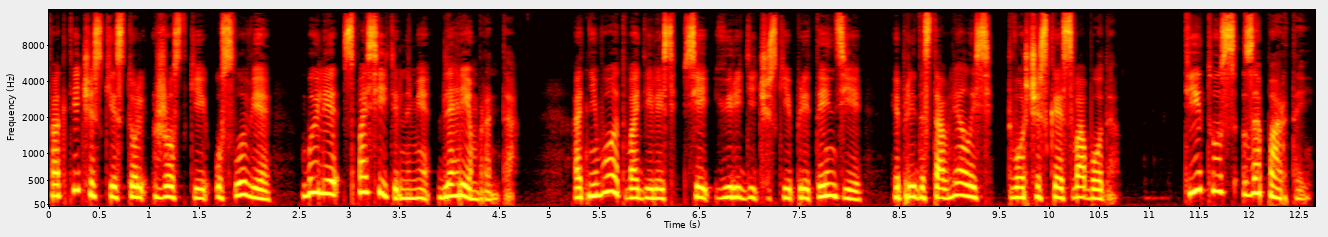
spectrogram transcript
Фактически столь жесткие условия были спасительными для Рембрандта. От него отводились все юридические претензии и предоставлялась творческая свобода. Титус за партой.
